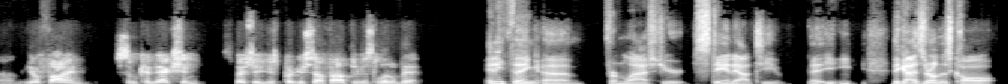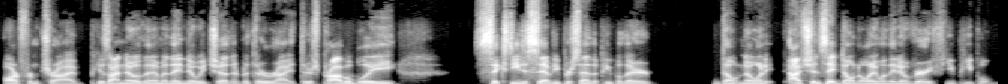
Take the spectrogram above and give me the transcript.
um, you'll find some connection, especially just put yourself out there just a little bit. Anything um, from last year stand out to you? Uh, you, the guys that are on this call are from Tribe because I know them and they know each other. But they're right. There's probably 60 to 70% of the people there don't know any I shouldn't say don't know anyone they know very few people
